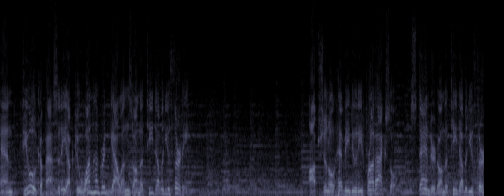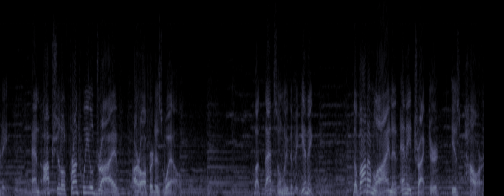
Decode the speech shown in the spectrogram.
and fuel capacity up to 100 gallons on the TW30 optional heavy-duty front axle, standard on the TW30, and optional front-wheel drive are offered as well. But that's only the beginning. The bottom line in any tractor is power,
